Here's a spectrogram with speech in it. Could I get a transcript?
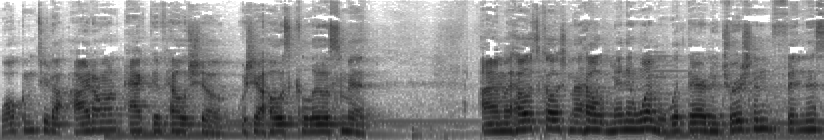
Welcome to the IDON Active Health Show with your host, Khalil Smith. I am a health coach and I help men and women with their nutrition, fitness,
